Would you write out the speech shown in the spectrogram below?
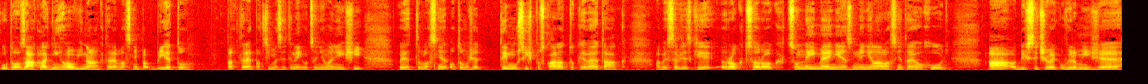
u toho základního vína, které vlastně je to které patří mezi ty nejoceňovanější, je to vlastně o tom, že ty musíš poskládat to kivé tak, aby se vždycky rok co rok co nejméně změnila vlastně ta jeho chuť a když si člověk uvědomí, že eh,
